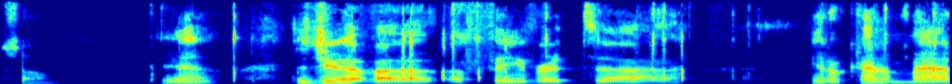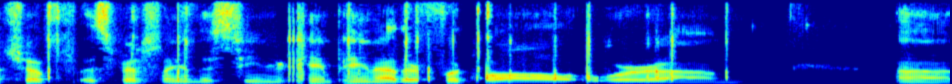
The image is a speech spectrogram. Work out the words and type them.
so yeah did you have a, a favorite uh you know kind of matchup especially in the senior campaign either football or um uh,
